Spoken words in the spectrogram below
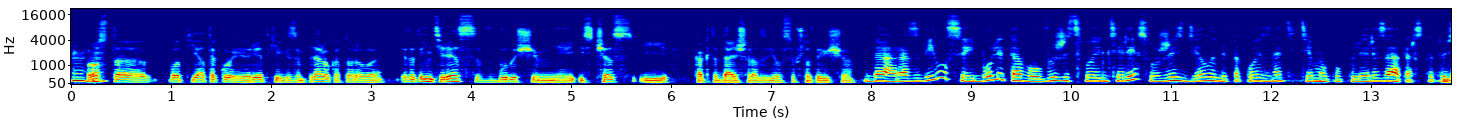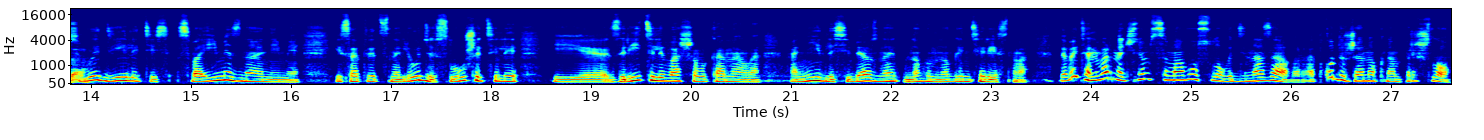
Uh-huh. Просто вот я такой редкий экземпляр, у которого этот интерес в будущем не исчез и как-то дальше развился в что-то еще. Да, развился, и более того, вы же свой интерес уже сделали такой, знаете, тему популяризаторской. То есть да. вы делитесь своими знаниями, и, соответственно, люди, слушатели и зрители вашего канала, они для себя узнают много-много интересного. Давайте, Анвар, начнем с самого слова «динозавр». Откуда же оно к нам пришло?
